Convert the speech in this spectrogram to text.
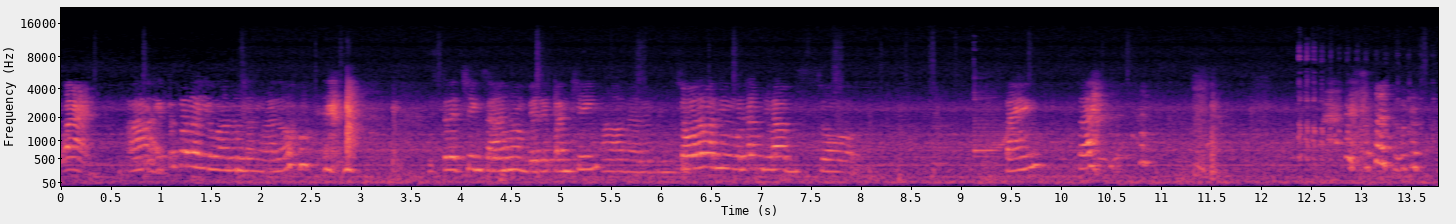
one. Ah, ito pala yung ano ng ano. Stretching sa ano, berry punching. Ah, meron din. So, wala kaming walang gloves. So, time? Time?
